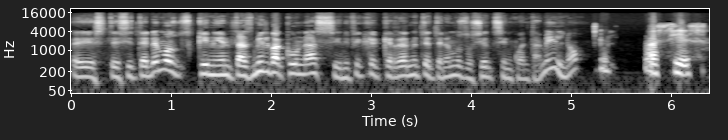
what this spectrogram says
este, si tenemos 500 mil vacunas, significa que realmente tenemos 250 mil, ¿no? Así es,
